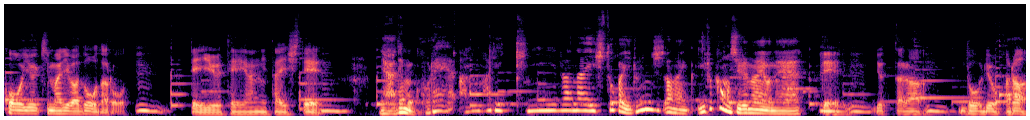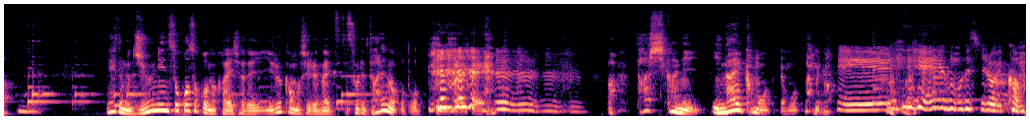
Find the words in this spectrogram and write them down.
うこういう決まりはどうだろうんうっていう提案に対して、うん。いやでもこれあんまり気に入らない人がいるんじゃないかいるかもしれないよねってうん。言ったら、うん。同僚からうん「えでも10人そこそこの会社でいるかもしれない」って言ってそれ誰のこと？って言われて。うんうんうんうん。あ確かにいないかもって思ったのよ。へえ面白いかも。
